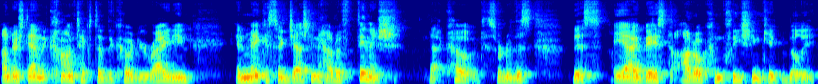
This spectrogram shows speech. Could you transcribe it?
understand the context of the code you're writing, and make a suggestion how to finish that code. Sort of this, this AI-based auto completion capability.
